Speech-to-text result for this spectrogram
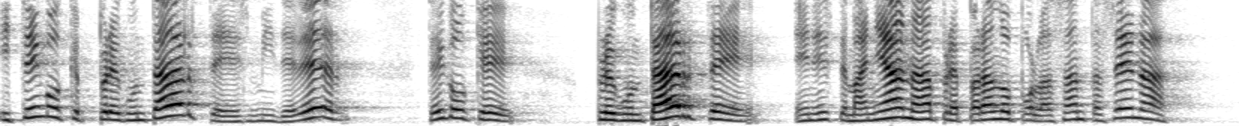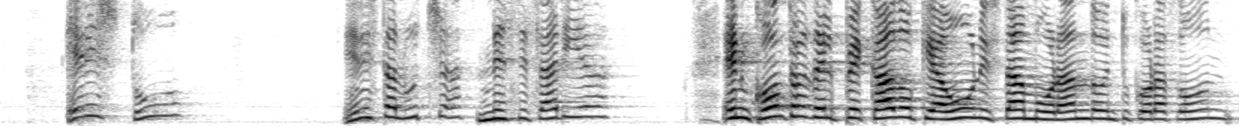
Y tengo que preguntarte, es mi deber, tengo que preguntarte en esta mañana, preparando por la Santa Cena, ¿eres tú en esta lucha necesaria? en contra del pecado que aún está morando en tu corazón.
